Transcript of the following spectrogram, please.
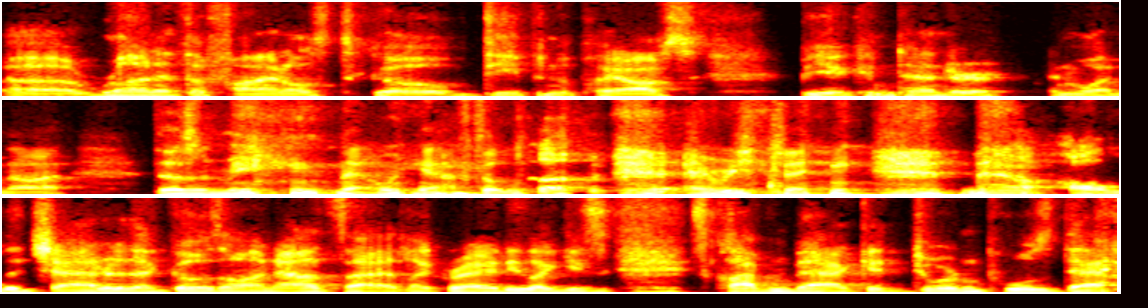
uh, run at the finals to go deep in the playoffs be a contender and whatnot. Doesn't mean that we have to love everything, yeah. all the chatter that goes on outside. Like, right? He, like he's he's clapping back at Jordan Poole's dad,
